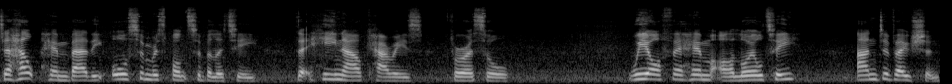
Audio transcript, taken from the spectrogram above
to help him bear the awesome responsibility that he now carries for us all. We offer him our loyalty and devotion,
